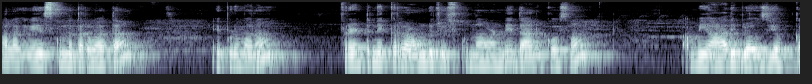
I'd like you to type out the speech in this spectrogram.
అలాగే వేసుకున్న తర్వాత ఇప్పుడు మనం ఫ్రంట్ నెక్ రౌండ్ చూసుకుందామండి. దానికోసం మీ ఆది బ్లౌజ్ యొక్క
